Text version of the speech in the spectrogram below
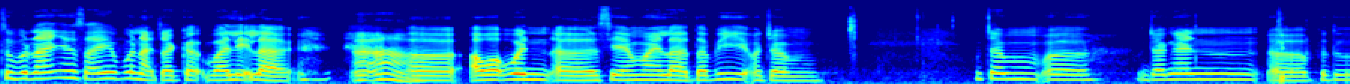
sebenarnya saya pun nak cakap balik lah. Uh-uh. Uh, awak pun uh, CMI lah tapi macam macam uh, jangan uh, apa tu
